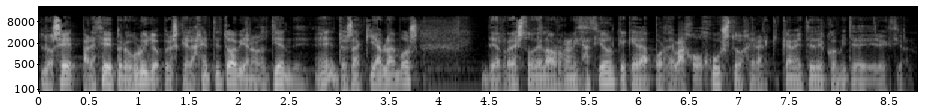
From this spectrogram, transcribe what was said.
Lo sé, parece de perogrullo, pero es que la gente todavía no lo entiende. ¿eh? Entonces aquí hablamos del resto de la organización que queda por debajo justo jerárquicamente del comité de dirección.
